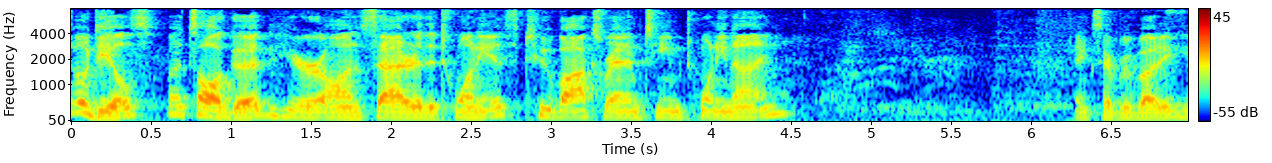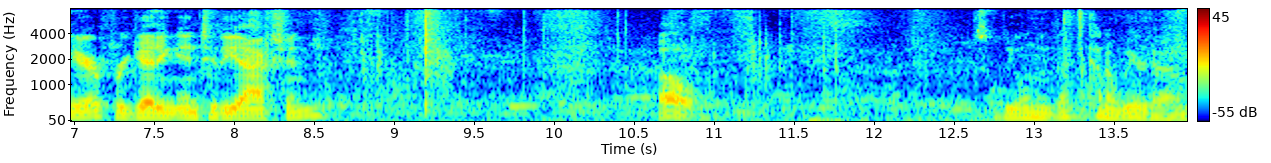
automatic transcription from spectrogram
No deals, but it's all good here on Saturday the 20th. Two box random team 29. Thanks everybody here for getting into the action. Oh. So the only that's kind of weird, Adam.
